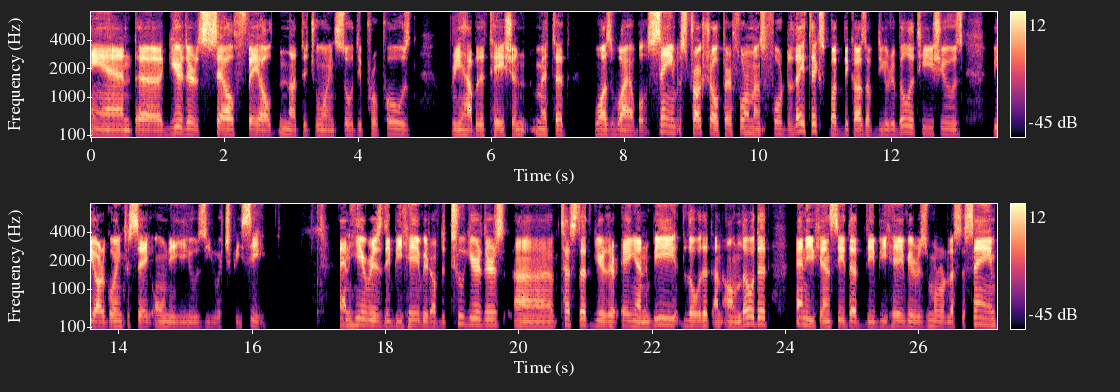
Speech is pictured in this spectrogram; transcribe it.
and uh, girder itself failed, not the joint. So the proposed rehabilitation method was viable. Same structural performance for the latex, but because of durability issues, we are going to say only use UHPC. And here is the behavior of the two girders uh, tested, girder A and B, loaded and unloaded. And you can see that the behavior is more or less the same,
